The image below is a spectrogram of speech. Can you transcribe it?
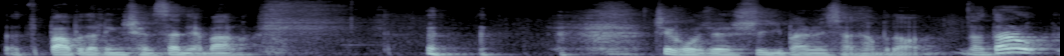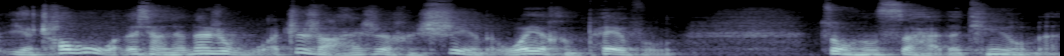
呃，巴不得凌晨三点半了。这个我觉得是一般人想象不到的。那当然也超过我的想象，但是我至少还是很适应的。我也很佩服纵横四海的听友们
